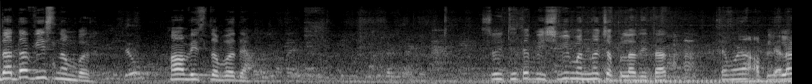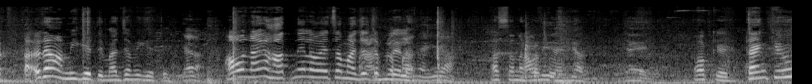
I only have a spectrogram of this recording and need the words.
दादा वीस नंबर. हां वीस नंबर द्या. सो इथे ते पिशवीमधनं चपला देतात. त्यामुळे आपल्याला अरे मी घेते माझ्या मी घेते. अहो नाही हात नाही लावायचा माझ्या चपलेला. असं नका ओके थँक्यू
